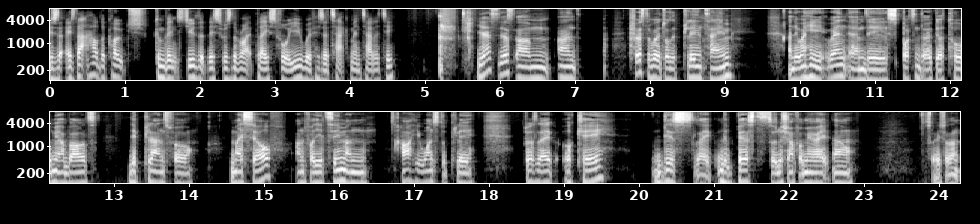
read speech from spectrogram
Is that, is that how the coach convinced you that this was the right place for you with his attack mentality? Yes, yes. Um, and first of all, it was a playing time, and then when he, when um, the sporting director told me about the plans for myself and for the team and how he wants to play, it was like, okay, this like the best solution for me right now. So it was an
